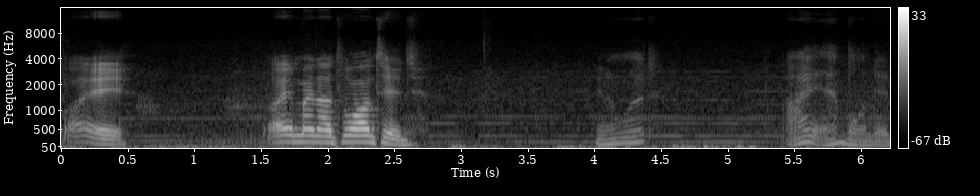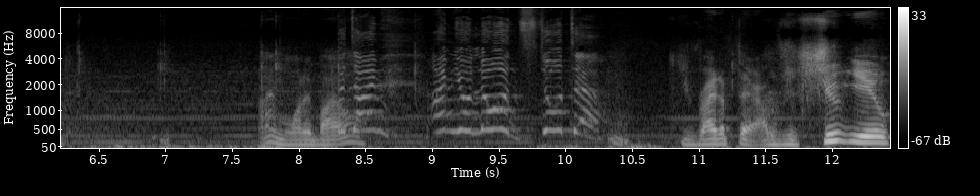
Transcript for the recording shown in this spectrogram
Why? Why am I not wanted? You know what? I am wanted. I'm wanted by all. But I'm I'm your lord's daughter. You're right up there. I'll just shoot you.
